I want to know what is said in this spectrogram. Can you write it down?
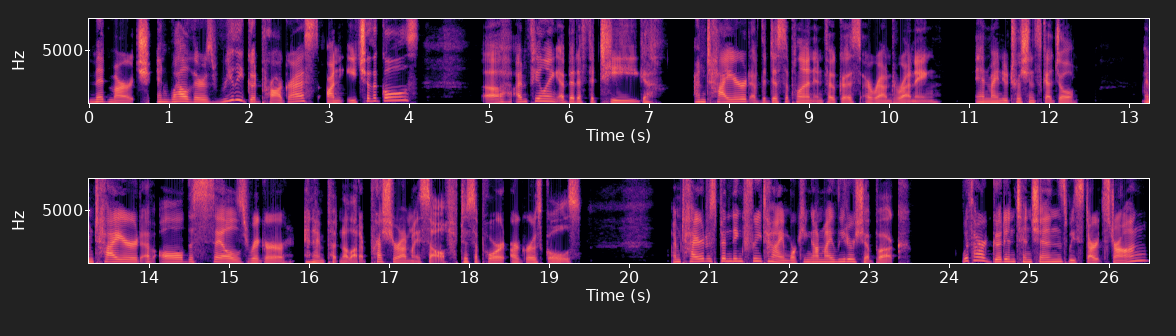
mid March. And while there's really good progress on each of the goals, uh, I'm feeling a bit of fatigue. I'm tired of the discipline and focus around running and my nutrition schedule. I'm tired of all the sales rigor and I'm putting a lot of pressure on myself to support our growth goals. I'm tired of spending free time working on my leadership book. With our good intentions, we start strong,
